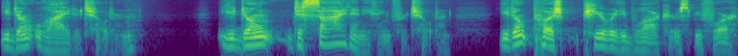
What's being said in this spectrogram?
You don't lie to children. You don't decide anything for children. You don't push puberty blockers before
